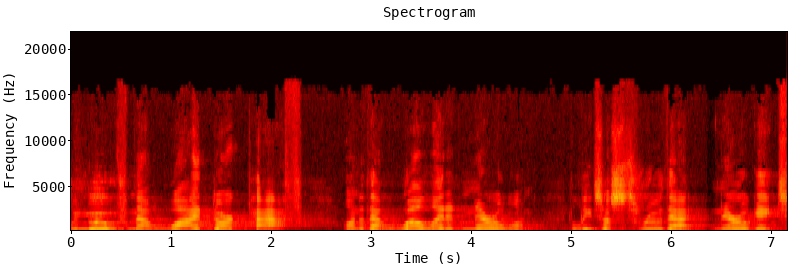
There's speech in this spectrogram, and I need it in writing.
We move from that wide, dark path onto that well lighted, narrow one leads us through that narrow gate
